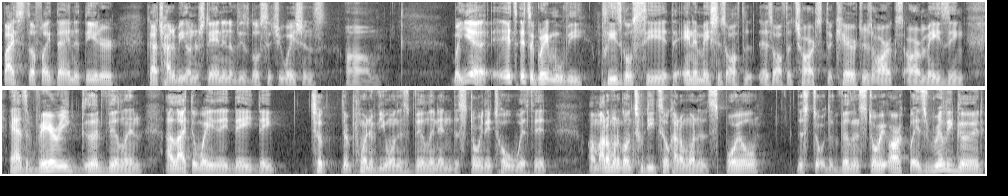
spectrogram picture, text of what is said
by stuff like that in the theater. Cause I try to be understanding of these those situations. Um, but yeah, it's it's a great movie. Please go see it. The animation is off the is off the charts. The characters arcs are amazing. It has a very good villain. I like the way they they they took their point of view on this villain and the story they told with it. Um, I don't want to go into detail. I don't want to spoil the story, the villain story arc, but it's really good.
